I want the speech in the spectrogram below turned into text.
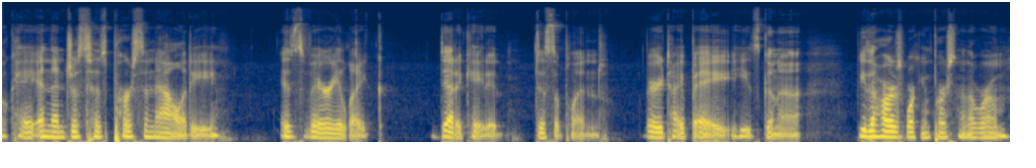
okay. And then just his personality is very like dedicated disciplined very type a. He's gonna be the hardest working person in the room.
